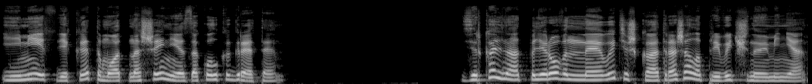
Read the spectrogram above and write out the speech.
И имеет ли к этому отношение заколка Греты? Зеркально отполированная вытяжка отражала привычную меня.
